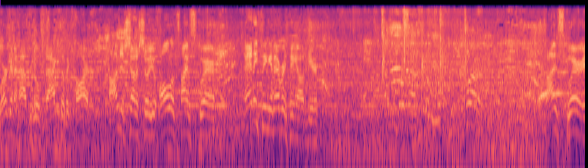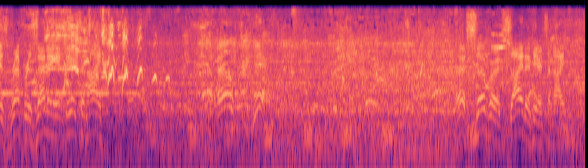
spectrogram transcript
We're gonna have to go back to the car. I'm just trying to show you all of Times Square, anything and everything out here. Times Square is representing it here tonight. Hell yeah. They're super excited here tonight.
